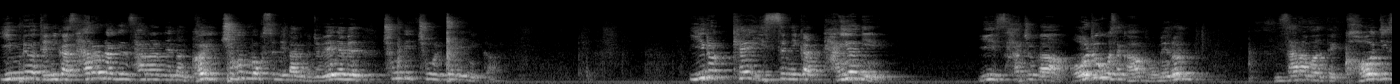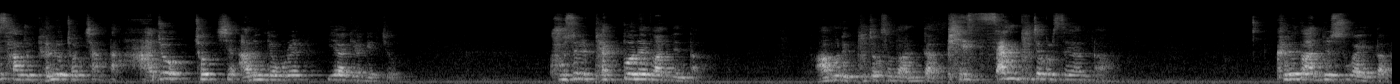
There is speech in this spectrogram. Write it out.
인묘되니까 살아나긴 살아나지만 거의 죽은 목숨이라는 거죠. 왜냐하면 충비충을 때리니까. 이렇게 있으니까 당연히 이 사주가 어느 곳에 가보면은 이 사람한테 거짓 사주 별로 좋지 않다. 아주 좋지 않은 경우를 이야기하겠죠. 굿을 100번 해도 안 된다. 아무리 부적 써도 안 된다. 비싼 부적을 써야 한다. 그래도 안 될 수가 있다.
